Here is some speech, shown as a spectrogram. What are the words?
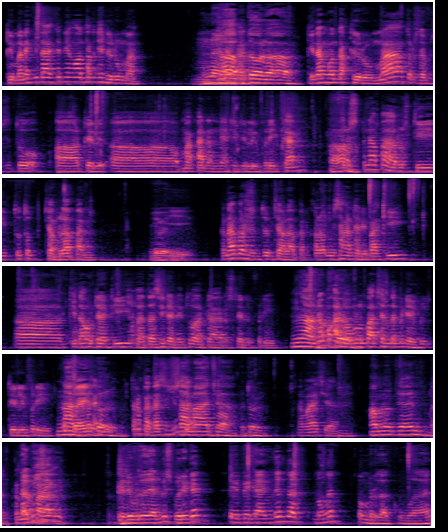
di mana kita akhirnya kontaknya di rumah. Benar. Ah, betul lah. Kita kontak di rumah, terus habis itu uh, deli- uh, makanannya dideliverikan. Terus kenapa harus ditutup jam 8? Yoi Kenapa harus ditutup jam 8? Kalau misalkan dari pagi eh, kita udah dibatasi dan itu ada harus delivery. Nah, Kenapa kan 24 jam tapi deli- delivery? Nah, Bayangkan, betul. Terbatasi juga. Sama aja, betul. Sama aja. Kamu menurut kalian gimana? Tapi Kenapa? sih dari pertanyaanku sebenarnya kan PPKM kan banget pemberlakuan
